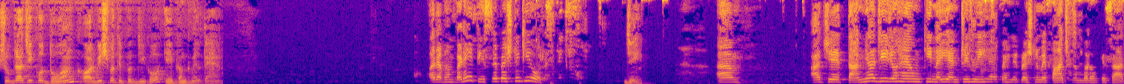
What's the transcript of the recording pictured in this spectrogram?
शुभ्रा जी को दो अंक और विश्व दीपक जी को एक अंक मिलते हैं। और अब हम बढ़े तीसरे प्रश्न की ओर। जी। आज तान्या जी जो है उनकी नई एंट्री हुई है पहले प्रश्न में पाँच नंबरों के साथ।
